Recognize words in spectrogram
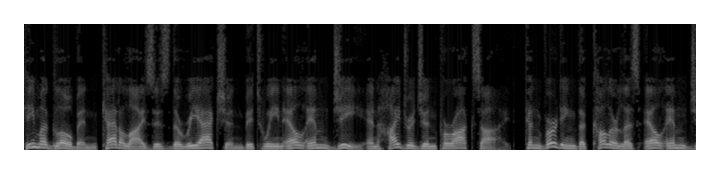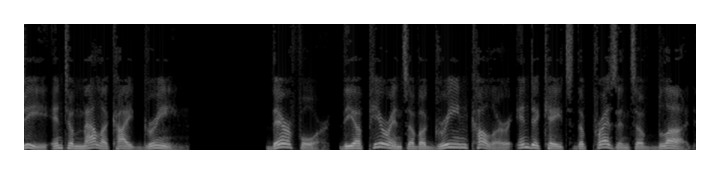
Hemoglobin catalyzes the reaction between LMG and hydrogen peroxide, converting the colorless LMG into malachite green. Therefore, the appearance of a green color indicates the presence of blood.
